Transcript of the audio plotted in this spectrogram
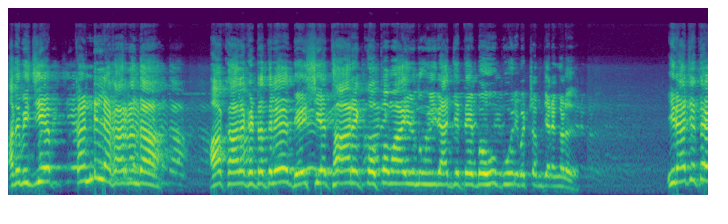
അത് വിജയം കണ്ടില്ല. കാരണം എന്താ? ആ കാലഘട്ടത്തിൽ ദേശീയധാരക്കൊപ്പമായിരുന്നു ഈ രാജ്യത്തെ ബഹുഭൂരിപക്ഷം ജനങ്ങൾ. ഈ രാജ്യത്തെ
